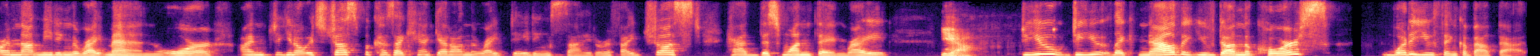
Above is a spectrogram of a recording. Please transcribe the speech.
i'm not meeting the right men or i'm you know it's just because i can't get on the right dating site or if i just had this one thing right? Yeah. Do you do you like now that you've done the course what do you think about that?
